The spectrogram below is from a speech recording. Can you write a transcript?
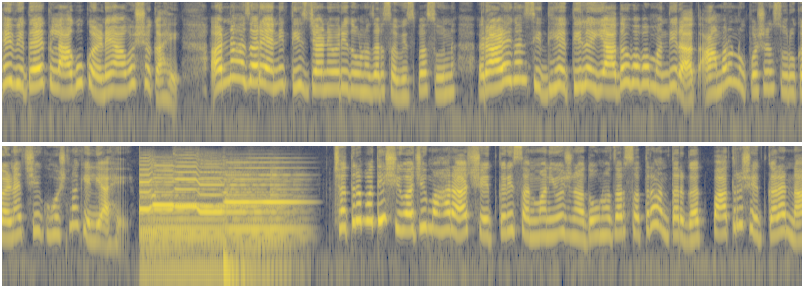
हे विधेयक लागू करणे आवश्यक आहे. अण्णा हजारे यांनी तीस जानेवारी दोन हजार सव्वीसपासून राळेगण सिद्धी येथील यादव बाबा मंदिरात आमरण उपोषण सुरू करण्याची घोषणा केली आहे. छत्रपती शिवाजी महाराज शेतकरी सन्मान योजना दोन हजार सतरा अंतर्गत पात्र शेतकऱ्यांना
